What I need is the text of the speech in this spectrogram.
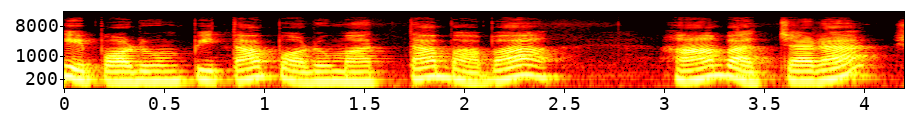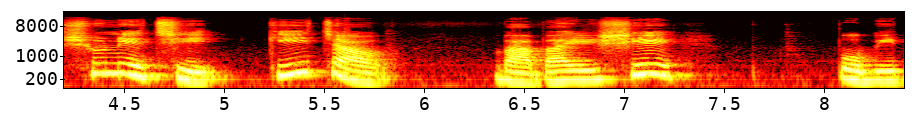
হে পরম পিতা, পরমাত্মা, বাবা, হাঁ বাচ্চারা, শুনেছি, কি চাও? বাবা এসে পবিত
